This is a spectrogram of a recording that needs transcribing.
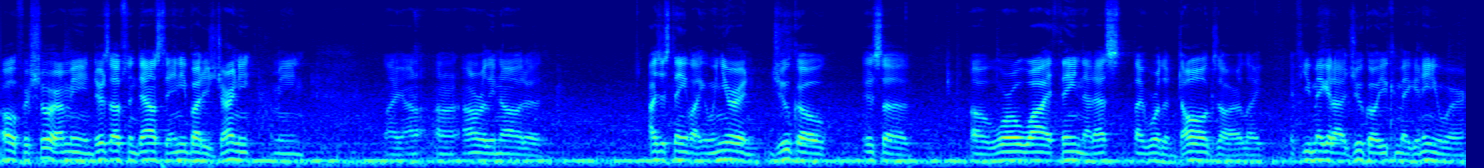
Oh, for sure. I mean, there's ups and downs to anybody's journey. I mean, like I don't, I don't, I don't really know to. I just think like when you're in JUCO, it's a, a worldwide thing that that's like where the dogs are. Like if you make it out of JUCO, you can make it anywhere.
